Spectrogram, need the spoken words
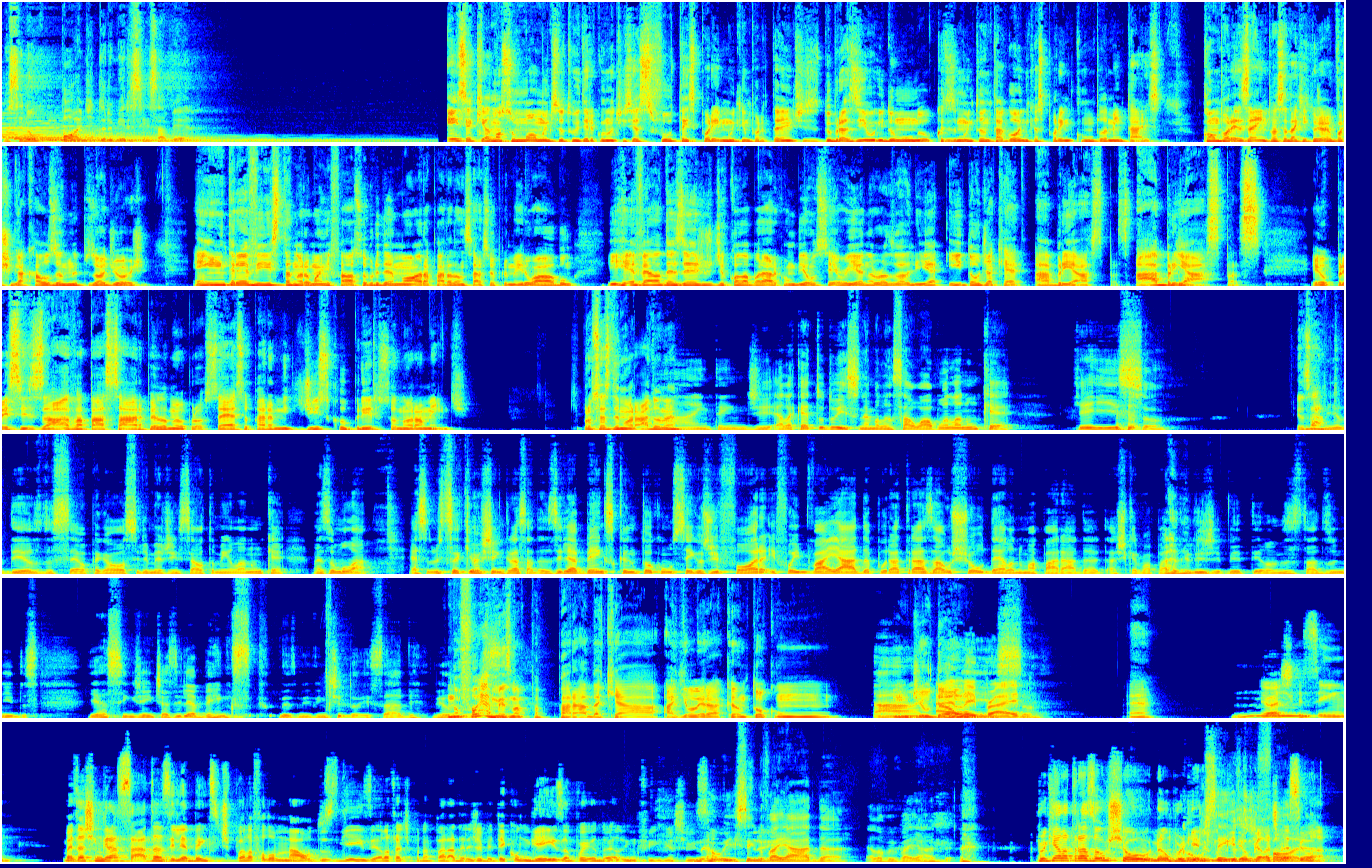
Você não pode dormir sem saber. Esse aqui é o nosso moment do Twitter com notícias fúteis, porém muito importantes, do Brasil e do mundo. Coisas muito antagônicas, porém complementares. Como, por exemplo, essa daqui que eu já vou chegar causando no episódio de hoje. Em entrevista, Normani fala sobre demora para lançar seu primeiro álbum e revela desejo de colaborar com Beyoncé, Rihanna, Rosalia e Doja Cat. Abre aspas. Abre aspas. Eu precisava passar pelo meu processo para me descobrir sonoramente. Que Processo demorado, né? Ah, entendi. Ela quer tudo isso, né? Mas lançar o álbum ela não quer. Que isso? Exato. Meu Deus do céu, pegar o auxílio emergencial também ela não quer. Mas vamos lá. Essa notícia aqui eu achei engraçada. A Zilia Banks cantou com os seios de fora e foi vaiada por atrasar o show dela numa parada, acho que era uma parada LGBT lá nos Estados Unidos. E assim, gente, a Zilia Banks 2022, sabe? Meu Não Deus. foi a mesma pa- parada que a Aguilera cantou com. Ah, um dildão? LA isso. Pride. É. Hum, Eu acho que sim. Mas eu acho engraçado a Zilia Banks, tipo, ela falou mal dos gays e ela tá, tipo, na parada LGBT com gays apoiando ela. Enfim, acho isso. Não, e sendo vaiada. Ela foi vaiada. Porque ela atrasou o show, não porque Com eles não queriam que ela estivesse lá.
